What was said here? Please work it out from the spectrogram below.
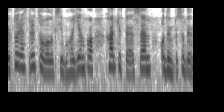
Вікторія Стрельцова, Олексій Бугаєнко, Харків ТСН 1+,1.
